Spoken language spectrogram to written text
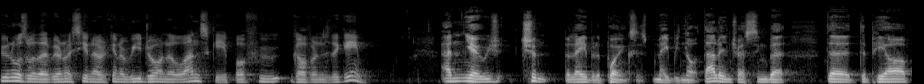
Who knows whether we're not seeing a kind of redrawn of the landscape of who governs the game? And you know, we sh- shouldn't belabor the point because it's maybe not that interesting, but the the PR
